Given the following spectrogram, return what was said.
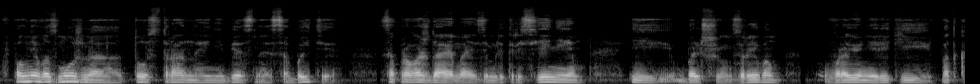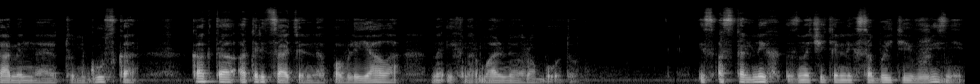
Вполне возможно, то странное небесное событие, сопровождаемое землетрясением и большим взрывом в районе реки Подкаменная Тунгуска, как-то отрицательно повлияло на их нормальную работу. Из остальных значительных событий в жизни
